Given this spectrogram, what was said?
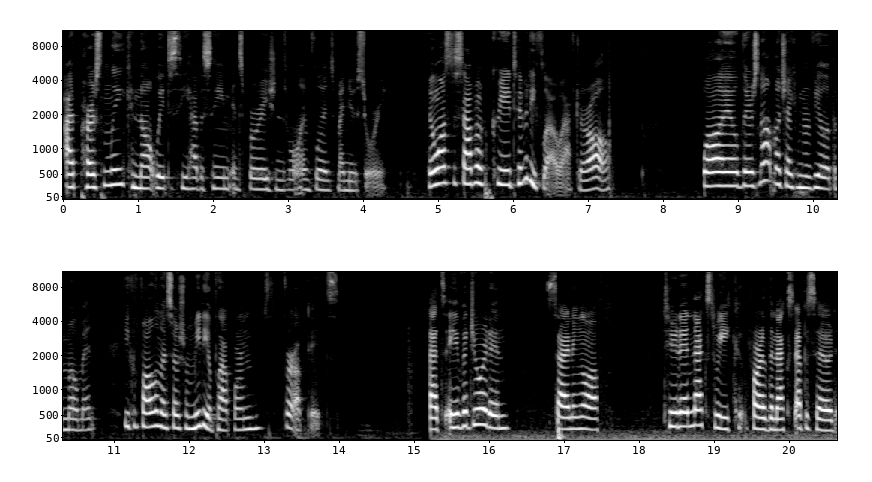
I personally cannot wait to see how the same inspirations will influence my new story. Who wants to stop a creativity flow, after all? While there's not much I can reveal at the moment, you can follow my social media platforms for updates. That's Ava Jordyn, signing off. Tune in next week for the next episode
